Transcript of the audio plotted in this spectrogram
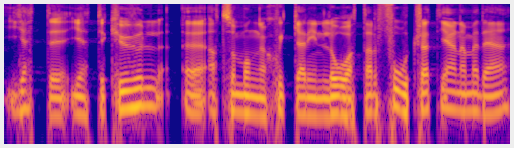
Jätte, jättekul eh, att så många skickar in låtar. Fortsätt gärna med det.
